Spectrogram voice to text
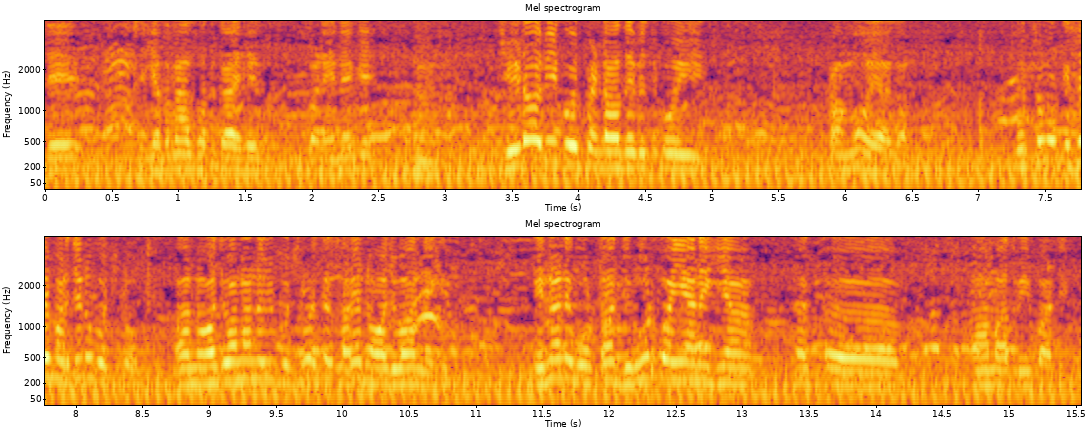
ਦੇ ਯਤਨਾਂ ਸਦਕਾ ਇਹ ਬਣੇ ਨੇਗੇ। ਜਿਹੜਾ ਵੀ ਕੋਈ ਪਿੰਡਾਂ ਦੇ ਵਿੱਚ ਕੋਈ ਕੰਮ ਹੋਇਆਗਾ ਪੁੱਛ ਲਓ ਕਿਸੇ ਮਰਜ਼ੀ ਨੂੰ ਪੁੱਛ ਲਓ। ਆ ਨੌਜਵਾਨਾਂ ਨੂੰ ਵੀ ਪੁੱਛ ਲਓ ਇੱਥੇ ਸਾਰੇ ਨੌਜਵਾਨ ਨੇਗੇ। ਇਹਨਾਂ ਨੇ ਵੋਟਾਂ ਜ਼ਰੂਰ ਪਾਈਆਂ ਨੇਗੀਆਂ ਆਮ ਆਦਮੀ ਪਾਰਟੀ ਨੂੰ।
